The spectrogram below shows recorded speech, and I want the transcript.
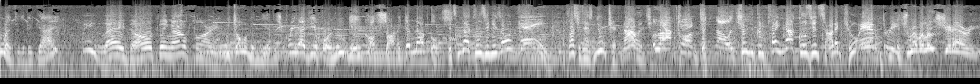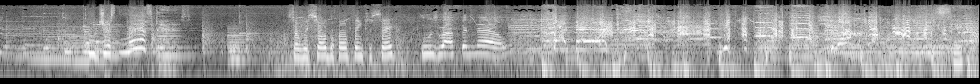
We went to the big guy. We laid the whole thing out for him. We told him we had this great idea for a new game called Sonic and Knuckles. It's Knuckles in his own game. Plus, it has new technology. Lock-on technology. So you can play Knuckles in Sonic 2 and 3. It's revolutionary. He just laughed at us. So we sold the whole thing to Sega? Who's laughing now? Batman! Sega.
